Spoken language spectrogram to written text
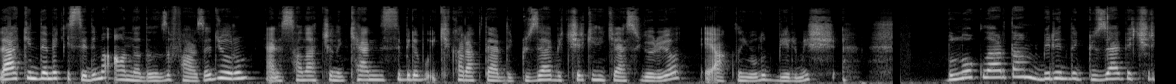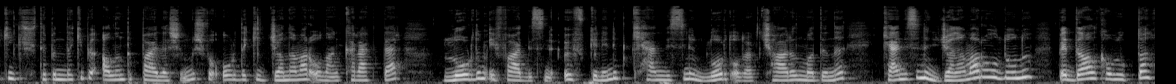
Lakin demek istediğimi anladığınızı farz ediyorum. Yani sanatçının kendisi bile bu iki karakterde güzel ve çirkin hikayesi görüyor. E aklın yolu birmiş. Bloglardan birinde güzel ve çirkin kitabındaki bir alıntı paylaşılmış ve oradaki canavar olan karakter lordum ifadesini öfkelenip kendisinin lord olarak çağrılmadığını, kendisinin canavar olduğunu ve dal kavukluktan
